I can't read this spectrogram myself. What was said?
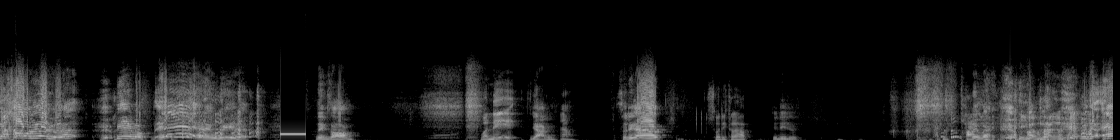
จะเข้าเรื่องอยู่แล้ว พี่มาเอ๊ะอะไรของพี่เนี่ยหนึ่งสองวันนี้ยังอ้าวสวัสดีครับสวัสดีครับยินดีพังเห็นไหมพังเลพัยงมันจะแอะ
